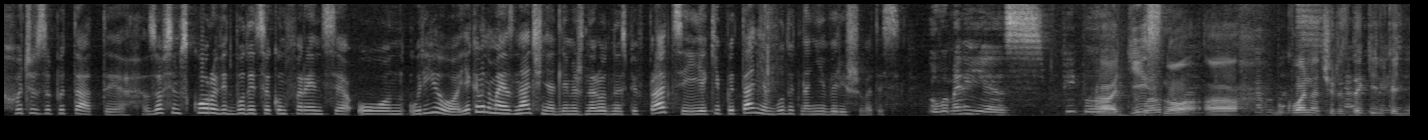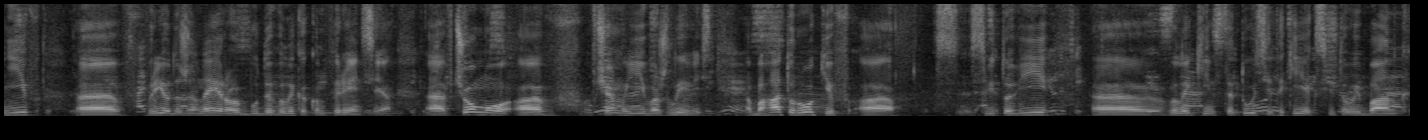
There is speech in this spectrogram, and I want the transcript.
Хочу запитати, зовсім скоро відбудеться конференція ООН у Ріо. Яке вона має значення для міжнародної співпраці і які питання будуть на ній вирішуватись? Дійсно, буквально через декілька днів е, в Ріо-де-Жанейро буде велика конференція. Е, В чому, е, в- чому її важливість? Багато uh, років світові е, великі інституції, такі як Світовий банк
